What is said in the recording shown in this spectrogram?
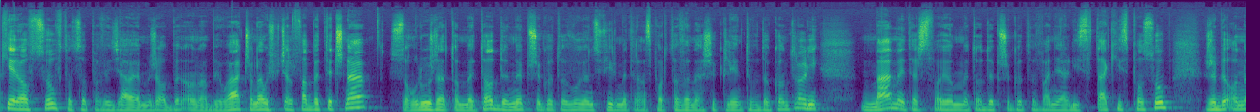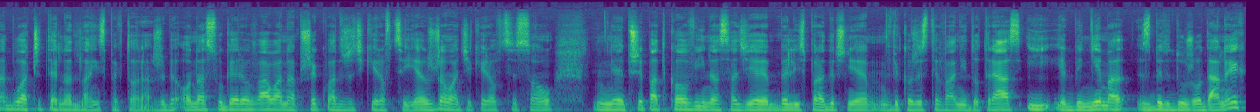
kierowców, to co powiedziałem, że ona była, czy ona musi być alfabetyczna? Są różne to metody. My przygotowując firmy transportowe naszych klientów do kontroli, mamy też swoją metodę przygotowania list w taki sposób, żeby ona była czytelna dla inspektora, żeby ona sugerowała na przykład, że ci kierowcy jeżdżą, a ci kierowcy są mm, przypadkowi, na zasadzie byli sporadycznie wykorzystywani do tras i jakby nie ma zbyt dużo danych,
